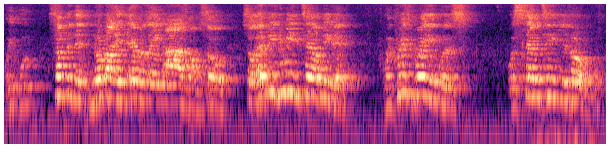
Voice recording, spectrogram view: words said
We, we, something that nobody has ever laid eyes on. So, so that means you mean to tell me that when Chris Green was was 17 years old,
